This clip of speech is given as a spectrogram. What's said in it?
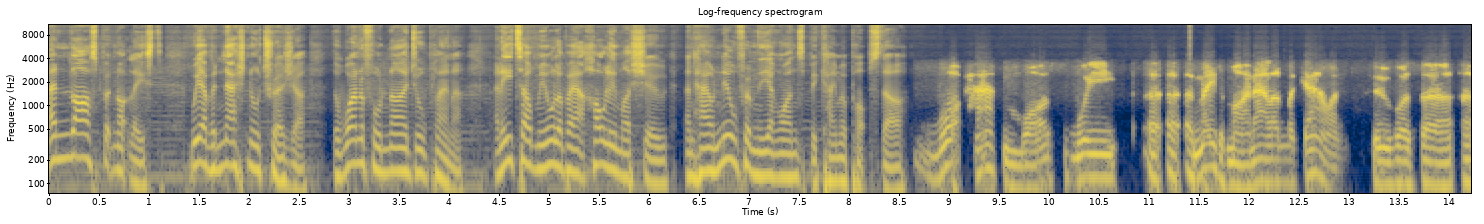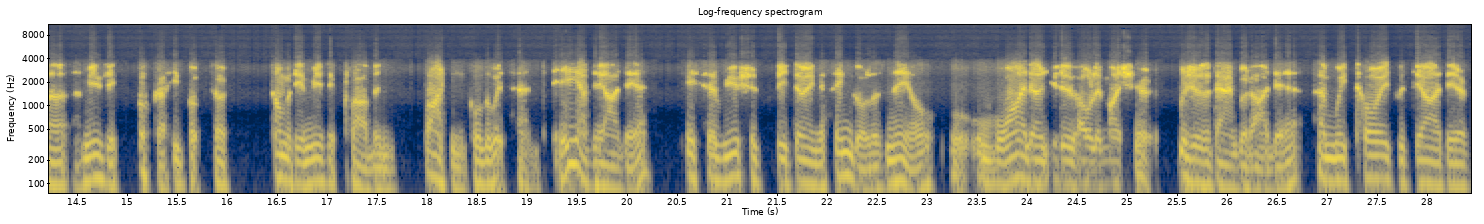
And last but not least, we have a national treasure, the wonderful Nigel Planer. And he told me all about Hole in My Shoe and how Neil from the Young Ones became a pop star. What happened was we, uh, a mate of mine, Alan McGowan, who was a, a music booker, he booked a comedy and music club in Brighton called the Wits End. He had the idea. He said, You should be doing a single as Neil. Why don't you do Hole in My Shoe? Which was a damn good idea. And we toyed with the idea of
